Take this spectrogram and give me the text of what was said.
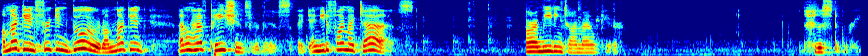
I'm not getting freaking good. I'm not getting I don't have patience for this. I, I need to find my task. Or meeting time, I don't care. This is the great.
